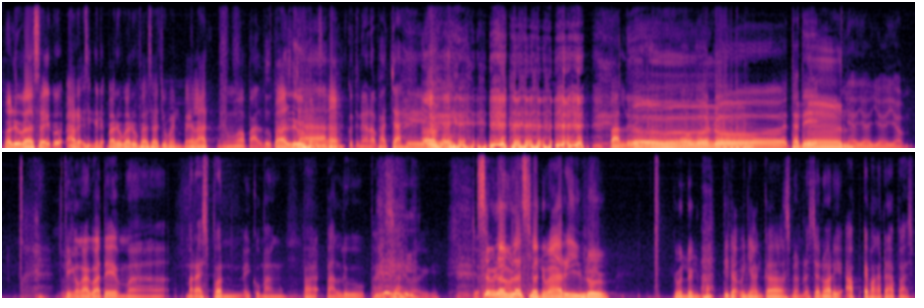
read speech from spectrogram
Palu bahasa iku arek sing kena paru-paru bahasa cuman pelat. Oh, palu Palu bahasa. Kutune ana baca he. Oh. palu. Oh. Oh, ngono. Dadi ya ya ya ya. Bingung aku ate me- merespon iku mang pa, palu bahasa iki. Cuk. 19 Januari, Bro. Kemendeng. Hah? Tidak menyangka. 19 Januari. Ap- emang ada apa 19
